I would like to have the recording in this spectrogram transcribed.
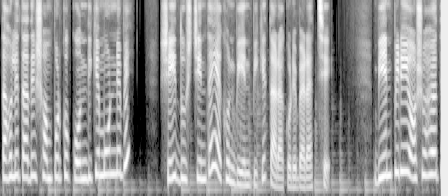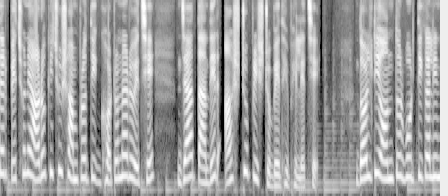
তাহলে তাদের সম্পর্ক কোন দিকে মন নেবে? সেই দুশ্চিন্তাই এখন বিএনপিকে তাড়া করে বেড়াচ্ছে। বিএনপির এই অসহায়তার পেছনে আরও কিছু সাম্প্রতিক ঘটনা রয়েছে যা তাদের আষ্টপৃষ্ট বেঁধে ফেলেছে। দলটি অন্তর্বর্তীকালীন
